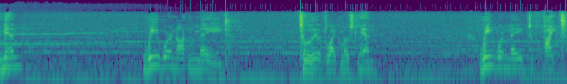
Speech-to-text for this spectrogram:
Men, we were not made to live like most men. We were made to fight.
